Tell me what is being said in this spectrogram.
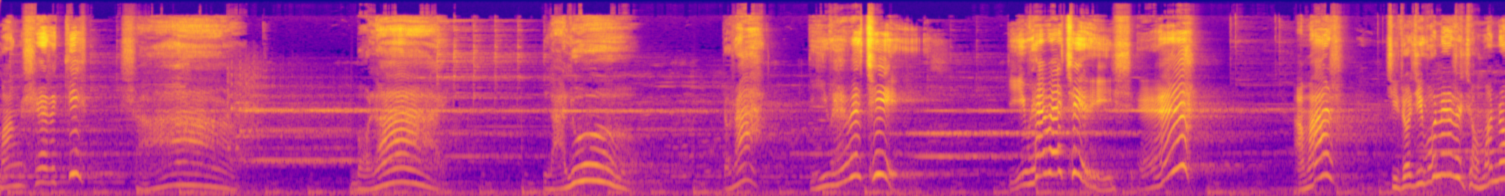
মাংসের কি লালু, তোরা কি ভেবেছিস? কি ভেবেছিস? আমার চিরজীবনের জমানো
